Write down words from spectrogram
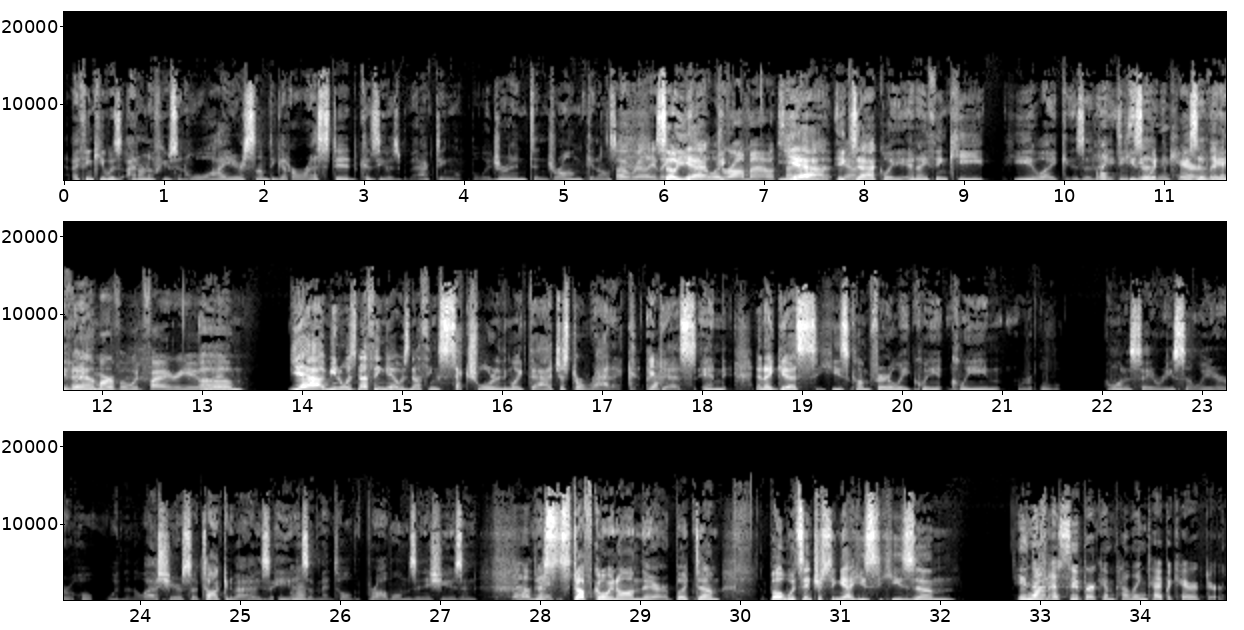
I think he was. I don't know if he was in Hawaii or something. Got arrested because he was acting belligerent and drunk and also. Oh, really? Like so yeah, like drama outside. of yeah, it? exactly. And I think he he like is a they. like DC he's a wouldn't care. he's a like, they I feel them. like Marvel would fire you. and- Um, yeah, I mean, it was nothing. Yeah, it was nothing sexual or anything like that. Just erratic, I Yeah. guess. And and I guess he's come fairly clean. Clean. I want to say recently or within the last year. or So talking about how he's, he has a mental problems and issues, and oh, there's nice. stuff going on there. But um, but what's interesting, yeah, he's he's um He's not a super compelling type of character.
